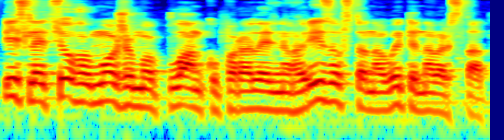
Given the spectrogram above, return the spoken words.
Після цього можемо планку паралельного різу встановити на верстат.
